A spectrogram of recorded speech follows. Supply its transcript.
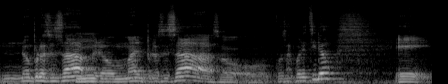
no procesadas, Mm. pero mal procesadas o, o cosas por el estilo, eh,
